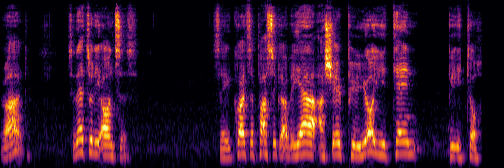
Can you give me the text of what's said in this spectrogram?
Right? So that's what he answers. So he quotes a pasuk over here, Asher piryo yiten bi'ito.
